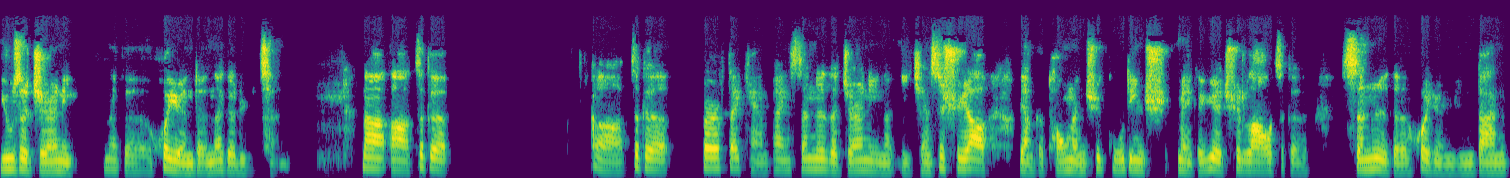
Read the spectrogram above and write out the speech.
User journey 那个会员的那个旅程，那啊这个啊这个 birthday campaign 生日的 journey 呢，以前是需要两个同仁去固定去每个月去捞这个生日的会员名单，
